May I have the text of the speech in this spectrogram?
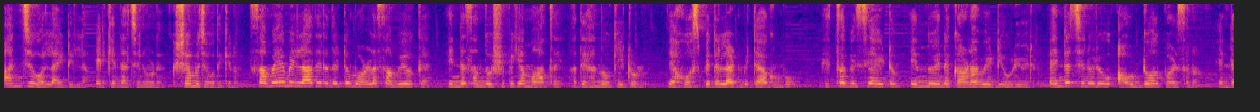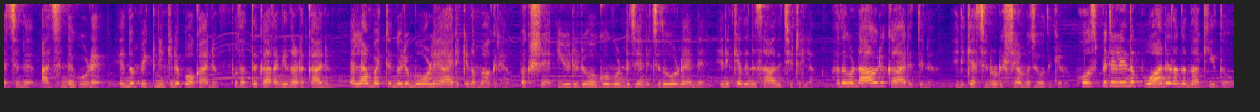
അഞ്ചു കൊല്ലായിട്ടില്ല. എനിക്ക് എന്റെ അച്ഛനോട് ക്ഷമ ചോദിക്കണം. സമയമില്ലാതിരുന്നിട്ടും ഉള്ള സമയമൊക്കെ എന്നെ സന്തോഷിപ്പിക്കാൻ മാത്രമേ അദ്ദേഹം നോക്കിയിട്ടുള്ളൂ. ഞാൻ ഹോസ്പിറ്റലിൽ അഡ്മിറ്റ് ആകുമ്പോൾ എത്ര ബിസി ആയിട്ടും എന്നും എന്നെ കാണാൻ വേണ്ടി ഓടി വരും. അച്ഛൻ ഒരു ഔട്ട്ഡോർ പേഴ്സണാണ് എന്റെ അച്ഛന് അച്ഛന്റെ കൂടെ എന്നും പിക്നിക്കിന് പോകാനും പുറത്ത് കറങ്ങി നടക്കാനും എല്ലാം പറ്റുന്ന ഒരു മോളെ ആയിരിക്കണം ആഗ്രഹം. പക്ഷെ ഈ ഒരു രോഗം കൊണ്ട് ജനിച്ചതുകൊണ്ട് തന്നെ എനിക്കതിന് സാധിച്ചിട്ടില്ല. അതുകൊണ്ട് ആ ഒരു കാര്യത്തിന് എനിക്ക് അച്ഛനോട് ക്ഷമ ചോദിക്കണം. ഹോസ്പിറ്റലിൽ നിന്ന് പോകാനിറങ്ങുന്ന അക്കീത്തോ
